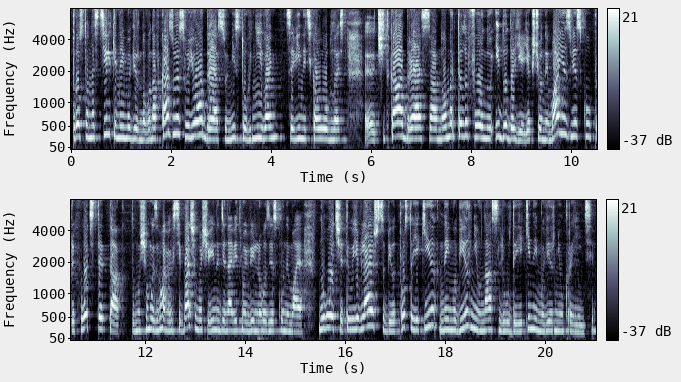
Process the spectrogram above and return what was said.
просто настільки неймовірно, вона вказує свою адресу, місто Гнівань, це Вінницька область, е, чітка адреса, номер телефону і додає: якщо немає зв'язку, приходьте так. Тому що ми з вами всі бачимо, що іноді навіть мобільного зв'язку немає. Ну, отче, ти уявляєш собі, от просто які неймовірні у нас люди, які неймовірні українці.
